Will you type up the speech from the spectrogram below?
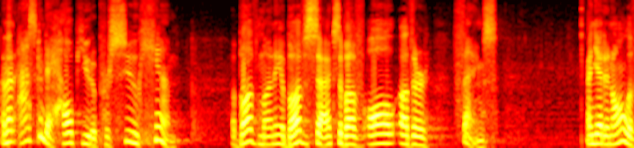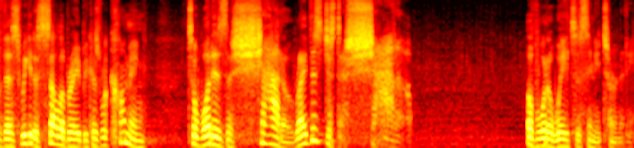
And then ask Him to help you to pursue Him above money, above sex, above all other things. And yet, in all of this, we get to celebrate because we're coming to what is a shadow, right? This is just a shadow of what awaits us in eternity.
